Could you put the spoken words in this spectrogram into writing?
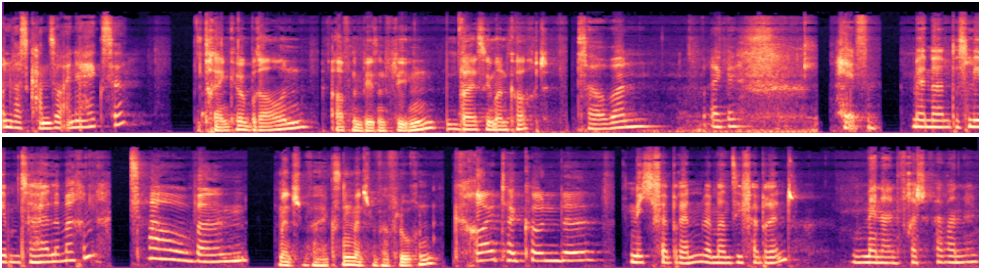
Und was kann so eine Hexe? Tränke brauen, auf einem Besen fliegen, weiß, wie man kocht. Zaubern, eigentlich. Helfen. Männern das Leben zur Hölle machen. Zaubern. Menschen verhexen, Menschen verfluchen. Kräuterkunde. Nicht verbrennen, wenn man sie verbrennt. Männer in Frische verwandeln.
